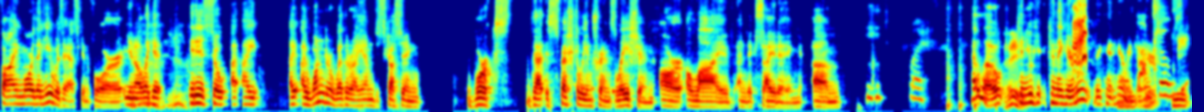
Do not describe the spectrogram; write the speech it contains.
find more than he was asking for you know like it Yeah, yeah. it is so I, I i wonder whether i am discussing works that especially in translation are alive and exciting um hello Hey. can you can they hear me they can't hear me can Here, they? me-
